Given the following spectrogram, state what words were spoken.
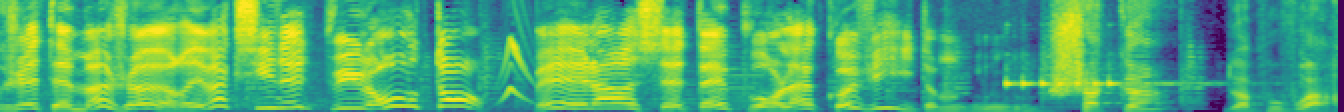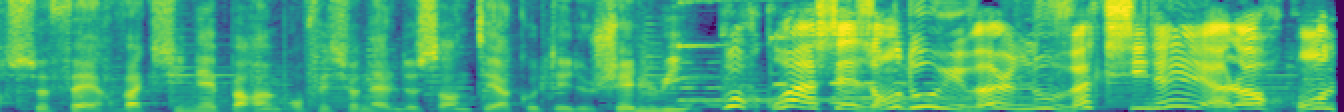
que j'étais majeur et vacciné depuis longtemps. Mais là, c'était pour la Covid. Chacun doit pouvoir se faire vacciner par un professionnel de santé à côté de chez lui. Pourquoi ces andouilles veulent nous vacciner alors qu'on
